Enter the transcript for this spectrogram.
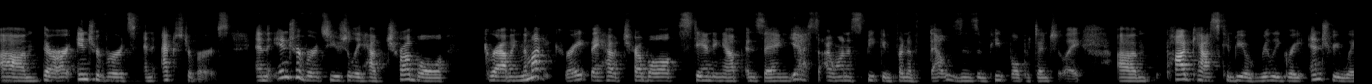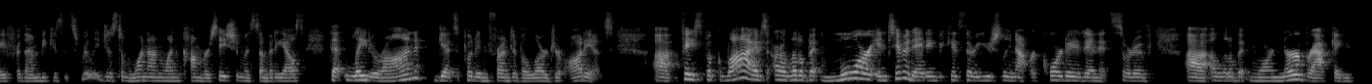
um, there are introverts and extroverts. And the introverts usually have trouble grabbing the mic, right? They have trouble standing up and saying, Yes, I want to speak in front of thousands of people potentially. Um, podcasts can be a really great entryway for them because it's really just a one on one conversation with somebody else that later on gets put in front of a larger audience. Uh, Facebook Lives are a little bit more intimidating because they're usually not recorded and it's sort of uh, a little bit more nerve wracking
